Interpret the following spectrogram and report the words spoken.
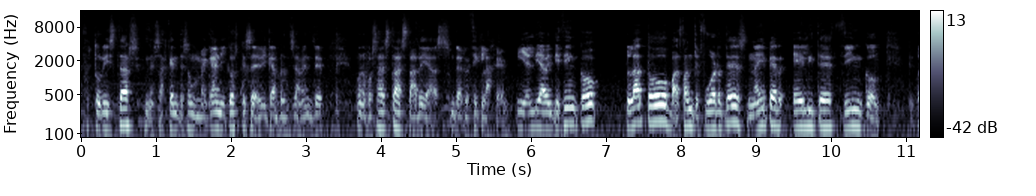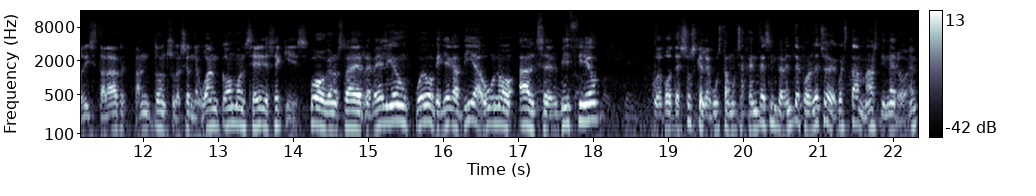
futuristas, esa gente son mecánicos que se dedican precisamente, bueno, pues a estas tareas de reciclaje. Y el día 25 plato bastante fuerte, Sniper Elite 5, que podéis instalar tanto en su versión de One como en Series X. Juego que nos trae Rebellion, juego que llega día 1 al servicio, juego de esos que le gusta a mucha gente simplemente por el hecho de que cuesta más dinero, ¿eh?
